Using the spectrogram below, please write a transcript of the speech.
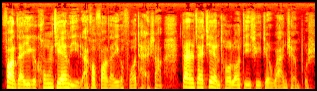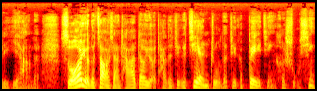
放在一个空间里，然后放在一个佛台上。但是在犍陀罗地区，这完全不是一样的。所有的造像它都有它的这个建筑的这个背景和属性，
